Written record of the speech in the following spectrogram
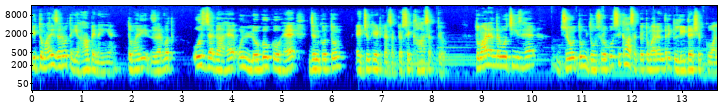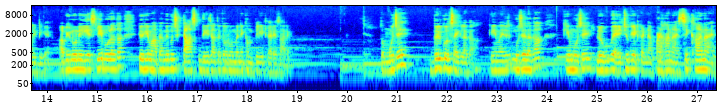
कि तुम्हारी ज़रूरत यहाँ पे नहीं है, तुम्हारी ज़रूरत उस जगह है, उन लोगों को है जिनको तुम एजुकेट कर सकते हो, सिखा सकते हो। तुम्हारे अंदर वो चीज़ है जो तुम दूसरों को सिखा सकते हो। तुम्हारे अंदर एक लीडरशिप क्वालिटी है। अभी उन्होंने ये इसलिए बोला था क्योंकि वहाँ पे हमें कुछ टास्क दिए जाते थे और वो मैंने कंप्लीट करे सारे। तो मुझे बिल्कुल सही लगा कि मुझे लगा कि मुझे लोगों को एजुकेट करना है, पढ़ाना है, सिखाना है।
